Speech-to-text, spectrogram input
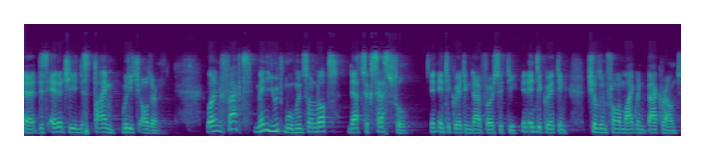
uh, this energy and this time with each other? Well, in fact, many youth movements are not that successful in integrating diversity, in integrating children from a migrant background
